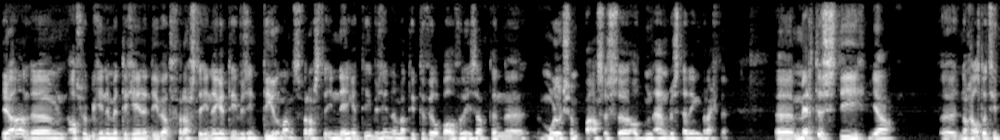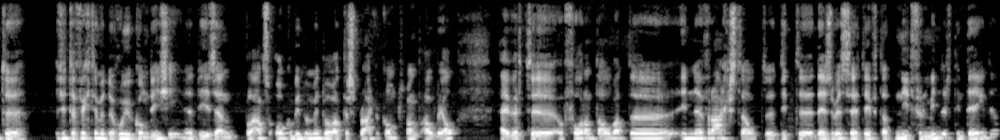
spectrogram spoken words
Ja, um, als we beginnen met degene die wat verraste in negatieve zin. Tielmans verraste in negatieve zin, omdat hij te veel balverlies had en uh, moeilijk zijn passes uh, op een eindbestemming brachten. Uh, Mertens, die ja, nog altijd zit te, zit te vechten met een goede conditie. Die zijn plaats ook op dit moment wel wat ter sprake komt. Want al bij al, hij werd op voorhand al wat in vraag gesteld. deze wedstrijd heeft dat niet verminderd, in tegendeel.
